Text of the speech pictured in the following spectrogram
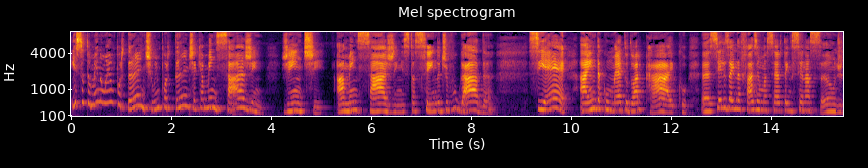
isso também não é importante. O importante é que a mensagem, gente, a mensagem está sendo divulgada se é ainda com método arcaico, eh, se eles ainda fazem uma certa encenação de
